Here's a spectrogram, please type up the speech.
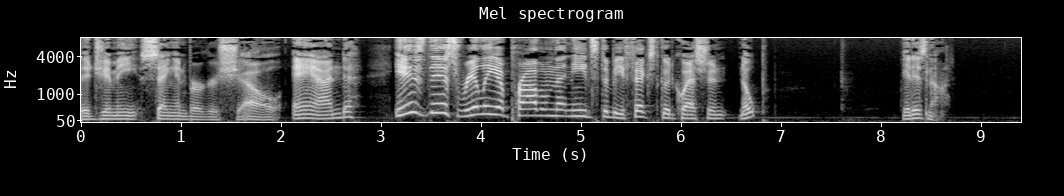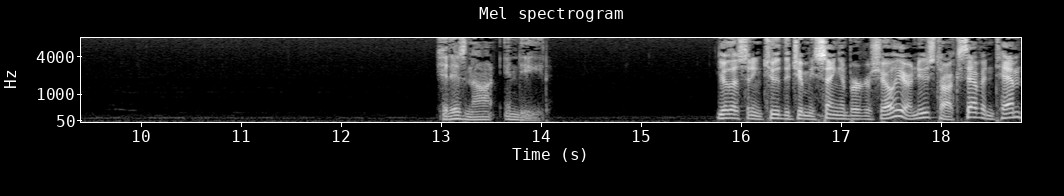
the Jimmy Sengenberger show. And is this really a problem that needs to be fixed? Good question. Nope. It is not. It is not indeed. You're listening to the Jimmy Sengenberger Show here on News Talk 710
